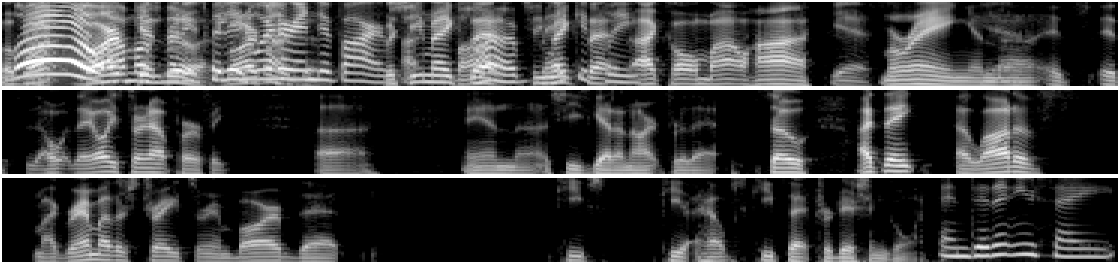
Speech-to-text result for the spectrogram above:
well, Whoa! Barb almost ready Put an order into Barb. But she makes Barb, that. She make makes it, that. Please. I call mile high. Yes. Meringue, and uh, yes. Uh, it's it's they always turn out perfect. Uh, and uh, she's got an art for that. So I think a lot of my grandmother's traits are in Barb that keeps keep, helps keep that tradition going. And didn't you say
